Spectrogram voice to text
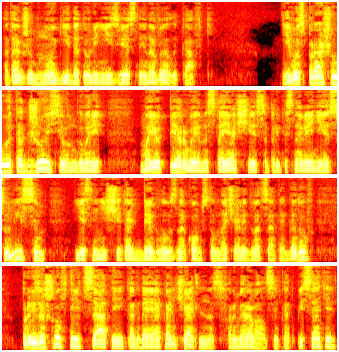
а также многие да то ли неизвестные новеллы Кавки. Его спрашивают о Джойсе, он говорит, «Мое первое настоящее соприкосновение с Улиссом, если не считать беглого знакомства в начале 20-х годов, произошло в 30-е, когда я окончательно сформировался как писатель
